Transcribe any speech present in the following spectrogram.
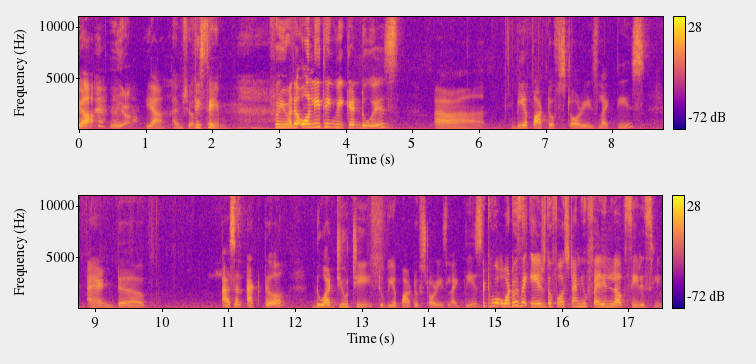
Yeah. Yeah. Yeah i'm sure. The same. For you? The only thing we can do is uh, be a part of stories like these and uh, as an actor do our duty to be a part of stories like these But wha- what was the age the first time you fell in love seriously?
